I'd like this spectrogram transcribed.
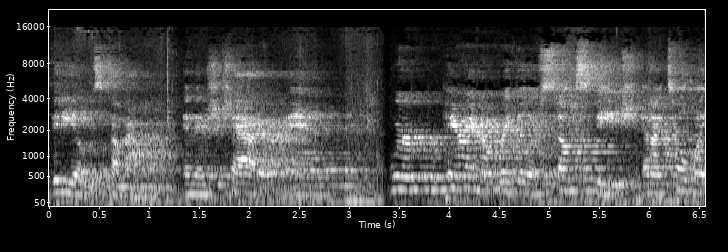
videos come out, and there's chatter, and we're preparing our regular stump speech, and I told my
